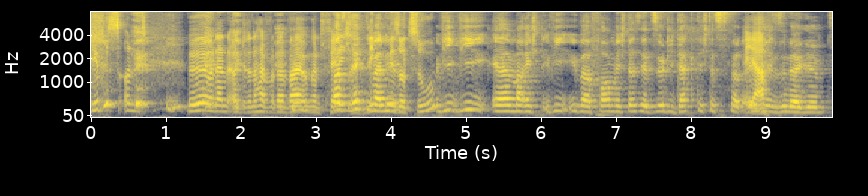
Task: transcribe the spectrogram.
Gips und, äh, und dann, und dann, hat, dann war er irgendwann fertig und nickt mir so zu. Wie, wie äh, mache ich, wie überforme ich das jetzt so didaktisch, dass es noch ja. irgendwie Sinn ergibt?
